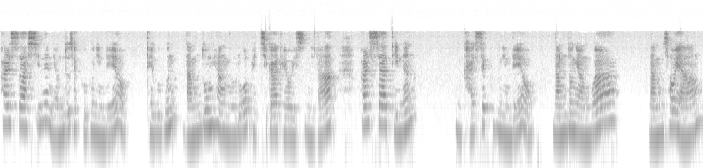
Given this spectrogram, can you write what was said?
84C는 연두색 부분인데요. 대부분 남동향으로 배치가 되어 있습니다. 84D는 갈색 부분인데요. 남동향과 남서양에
